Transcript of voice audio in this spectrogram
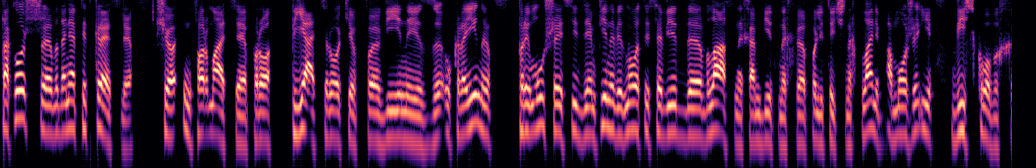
Також е, видання підкреслює, що інформація про 5 років е, війни з Україною примушує Сі Цзіньпіна відмовитися від е, власних амбітних е, політичних планів, а може і військових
